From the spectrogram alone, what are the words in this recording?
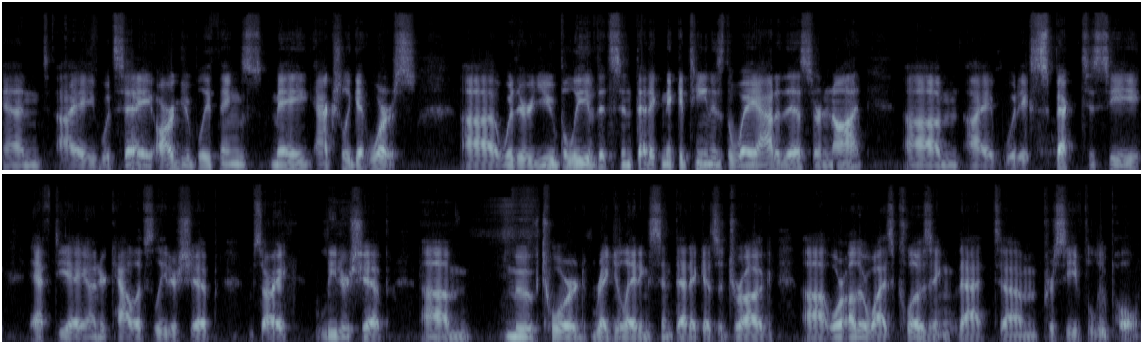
and I would say, arguably, things may actually get worse. Uh, whether you believe that synthetic nicotine is the way out of this or not, um, I would expect to see FDA under Califf's leadership, I'm sorry, leadership, um, move toward regulating synthetic as a drug uh, or otherwise closing that um, perceived loophole.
